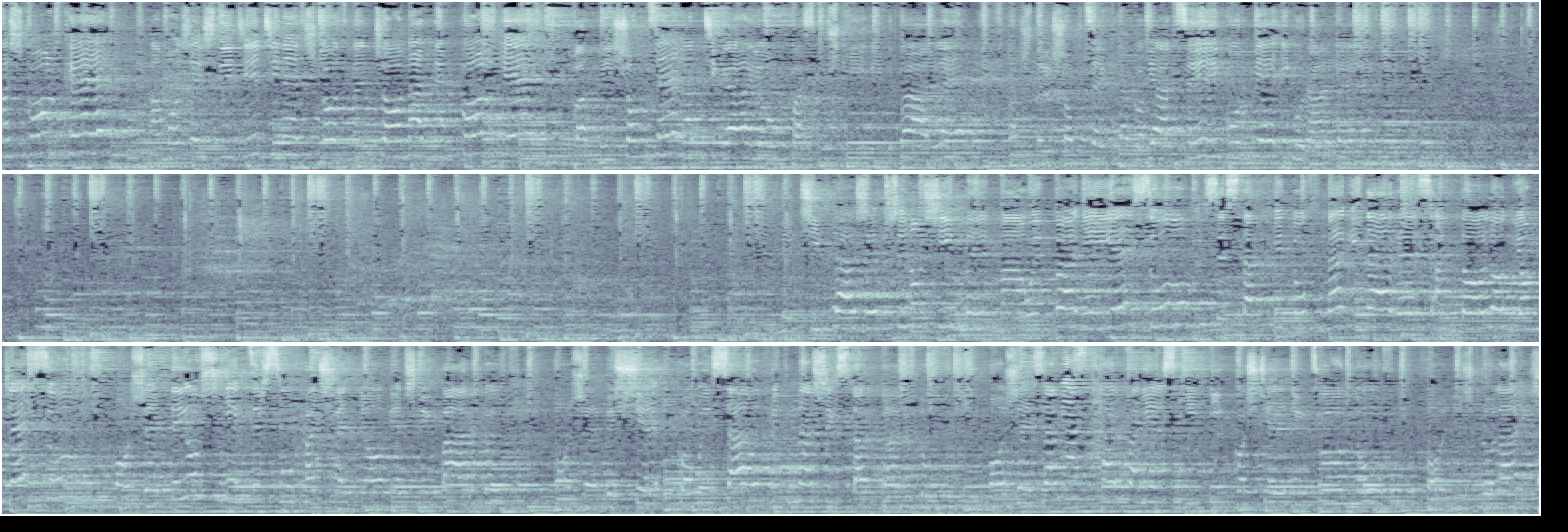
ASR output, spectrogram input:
ma szkolkę A możeś ty dziecineczko zmęczona tym polkiem Dwa miesiące lat cigają pastuszki i dbale W każdej szopce krakowiacy, kurwie i górale. My ci darze przynosimy, mały Panie Jezu Zestaw chwytów Ty już nie chcesz słuchać średniowiecznych bardów, może byś się ukołysał w rytm naszych standardów. Może zamiast harp anielskich i kościelnych dzwonów, wolisz brulajże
